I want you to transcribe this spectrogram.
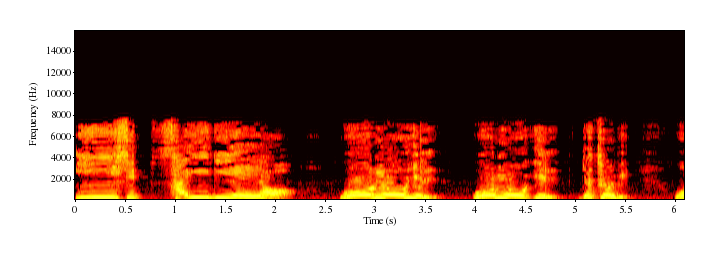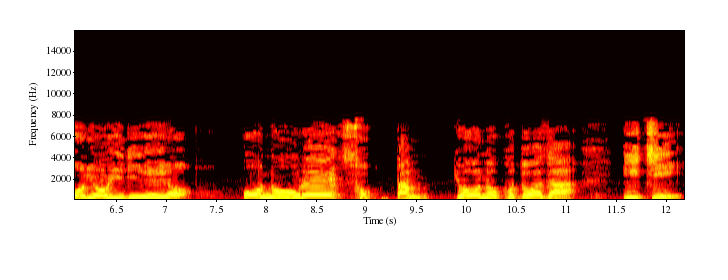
24일이에요. 월요일, 월요일, 月曜日, 월요일이에요. 오늘의 속담, 교노 고도하자, 1.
